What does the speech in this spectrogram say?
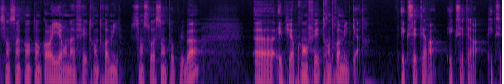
150 encore hier, on a fait 33 160 au plus bas. Euh, et puis après, on fait 33 004, etc., etc., etc.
